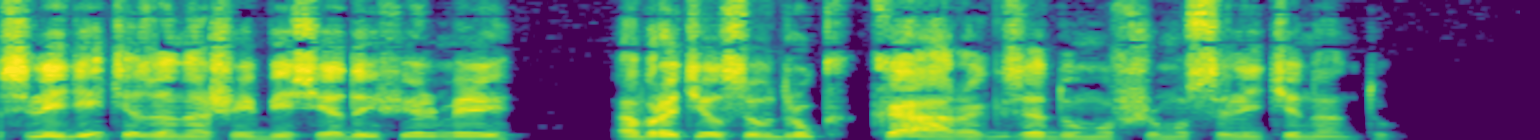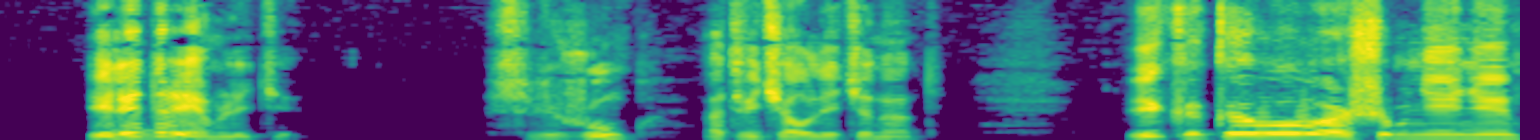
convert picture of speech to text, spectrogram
следите за нашей беседой, Фельмери? — обратился вдруг Кара к задумавшемуся лейтенанту. — Или дремлете? — Слежу, — отвечал лейтенант. — И каково ваше мнение?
